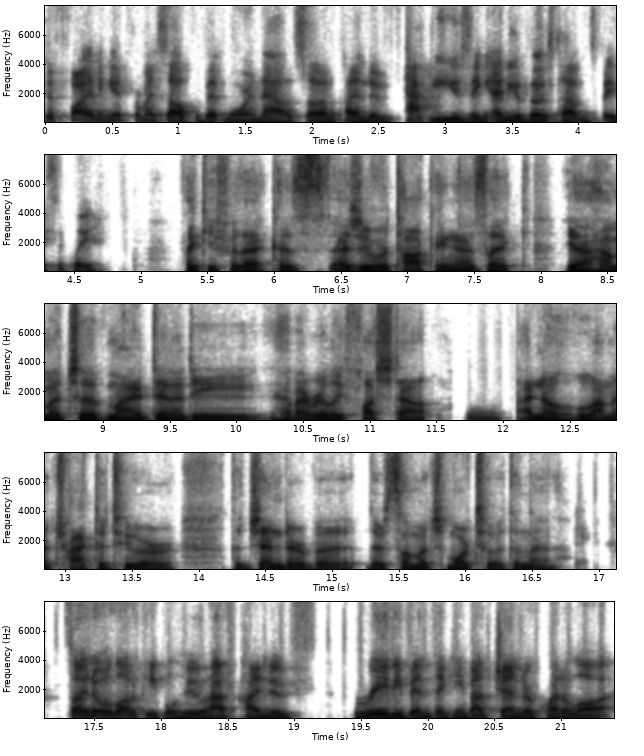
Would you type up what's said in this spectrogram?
defining it for myself a bit more now. So I'm kind of happy using any of those terms basically. Thank you for that. Because as you were talking, I was like, yeah, how much of my identity have I really flushed out? Mm. I know who I'm attracted to or the gender, but there's so much more to it than that. So I know a lot of people who have kind of really been thinking about gender quite a lot.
